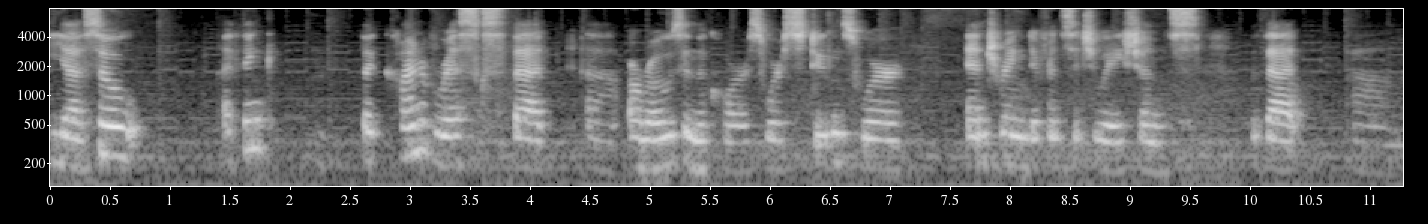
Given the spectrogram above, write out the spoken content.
yeah, so I think the kind of risks that uh, arose in the course where students were entering different situations that um,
